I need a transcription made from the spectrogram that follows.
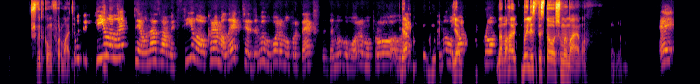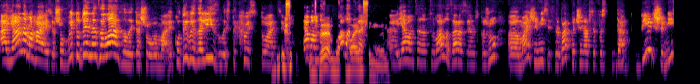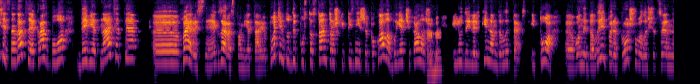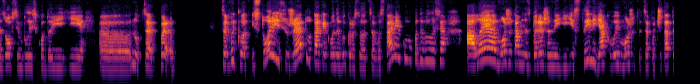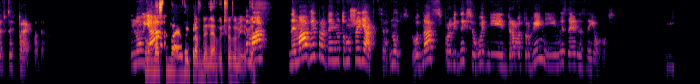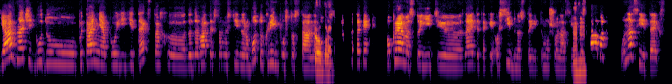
в швидкому форматі. Буде ціла лекція. У нас з вами ціла окрема лекція, де ми говоримо про тексти, де ми говоримо про лекції, де ми я- говоримо про. Намагаюсь вилізти з того, що ми маємо. Ей, а я намагаюся, щоб ви туди не залазили, те, що ви маєте, куди ви залізли з такої ситуації. Я вам Вже маємо, що маємо. Е, Я вам це надсилала. Зараз я вам скажу. е, Майже місяць назад починався фест... да, більше місяць назад. Це якраз було 19 е, вересня, як зараз пам'ятаю. Потім туди пустостан трошки пізніше поклала, бо я чекала, щоб Мгм. і люди, і ляльки нам дали текст. І то е, вони дали, перепрошували, що це не зовсім близько до її. Е, ну, це пер... Це виклад історії, сюжету, так як вони використали це в виставі, яку ви подивилися, але може там не збережений її стиль, як ви можете це почитати в цих перекладах. Ну, Ну, я У нас немає виправдання, ви ж розумієте. нема, нема виправдань, ну тому що як це? Ну, одна з провідних сьогодні драматургинь, і ми з нею не знайомимося. Я, значить, буду питання по її текстах е, додавати в самостійну роботу, крім пустостана. Добре. Це таке окремо стоїть, е, знаєте, такий осібно стоїть, тому що у нас є вистава, у нас є текст.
